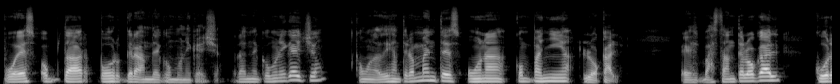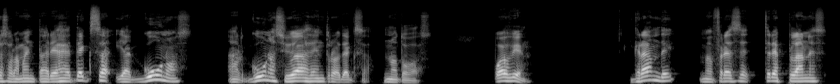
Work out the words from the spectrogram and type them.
Pues optar por Grande Communication. Grande Communication, como lo dije anteriormente, es una compañía local. Es bastante local, cubre solamente áreas de Texas y algunos, algunas ciudades dentro de Texas, no todas. Pues bien, Grande me ofrece tres planes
